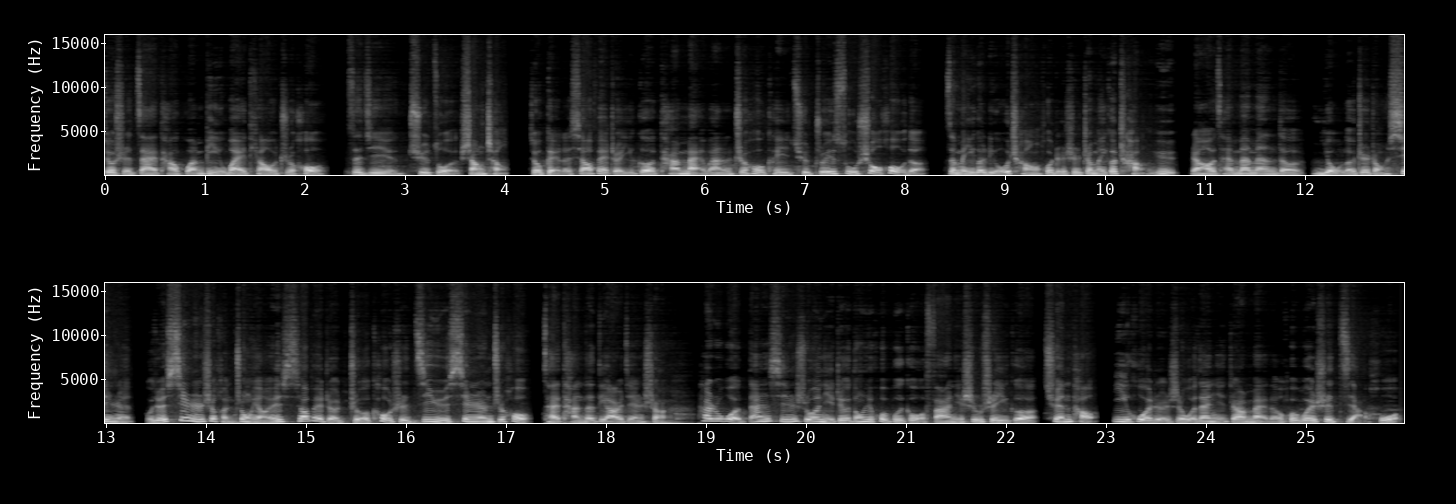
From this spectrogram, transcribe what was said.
就是在它关闭外跳之后。自己去做商城，就给了消费者一个他买完了之后可以去追溯售后的这么一个流程，或者是这么一个场域，然后才慢慢的有了这种信任。我觉得信任是很重要，因为消费者折扣是基于信任之后才谈的第二件事儿。他如果担心说你这个东西会不会给我发，你是不是一个圈套，亦或者是我在你这儿买的会不会是假货？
